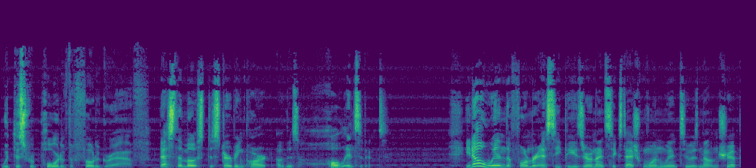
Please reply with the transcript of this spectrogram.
with this report of the photograph, That's the most disturbing part of this whole incident. You know when the former SCP 096 1 went to his mountain trip?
